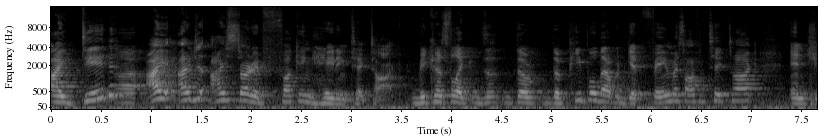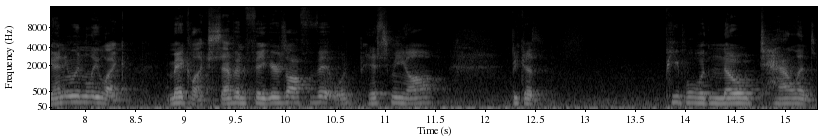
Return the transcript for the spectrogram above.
I did. Uh, I I, ju- I started fucking hating TikTok because like the, the the people that would get famous off of TikTok and genuinely like make like seven figures off of it would piss me off because people with no talent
